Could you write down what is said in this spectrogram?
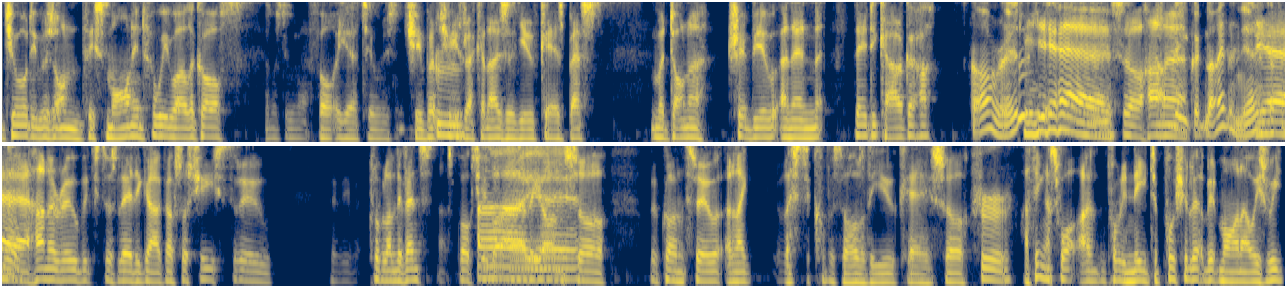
Jodie was on this morning a wee while ago. I was doing a 40 year tour, isn't she? But she's recognised as the UK's best Madonna tribute. And then Lady Gaga. Oh, really? Yeah. So That'd be Hannah. good night then, yeah. Yeah. Hannah Rubik's does Lady Gaga. So she's through the Clubland events that I spoke to you about early yeah, on. yeah. So we've gone through and like Lester covers all of the UK. So Hmm. I think that's what I probably need to push a little bit more now is we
